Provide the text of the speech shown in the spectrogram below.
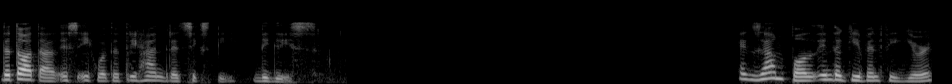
the total is equal to 360 degrees. Example, in the given figure,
